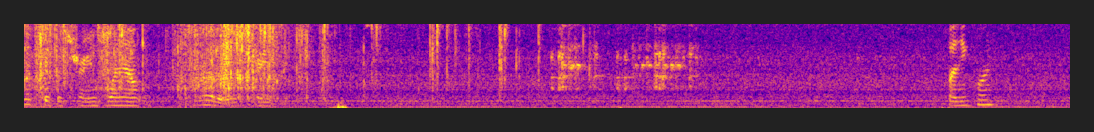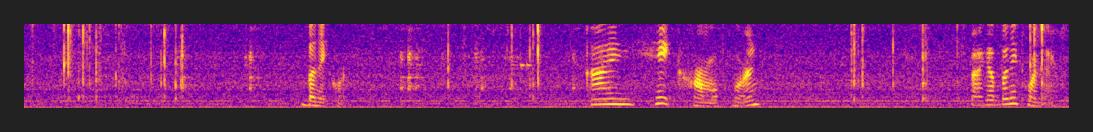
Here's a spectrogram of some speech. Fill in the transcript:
Let's get the strange one out. Oh, there's strange bunny corn. Bunny corn. I hate caramel corn, but I got bunny corn there.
